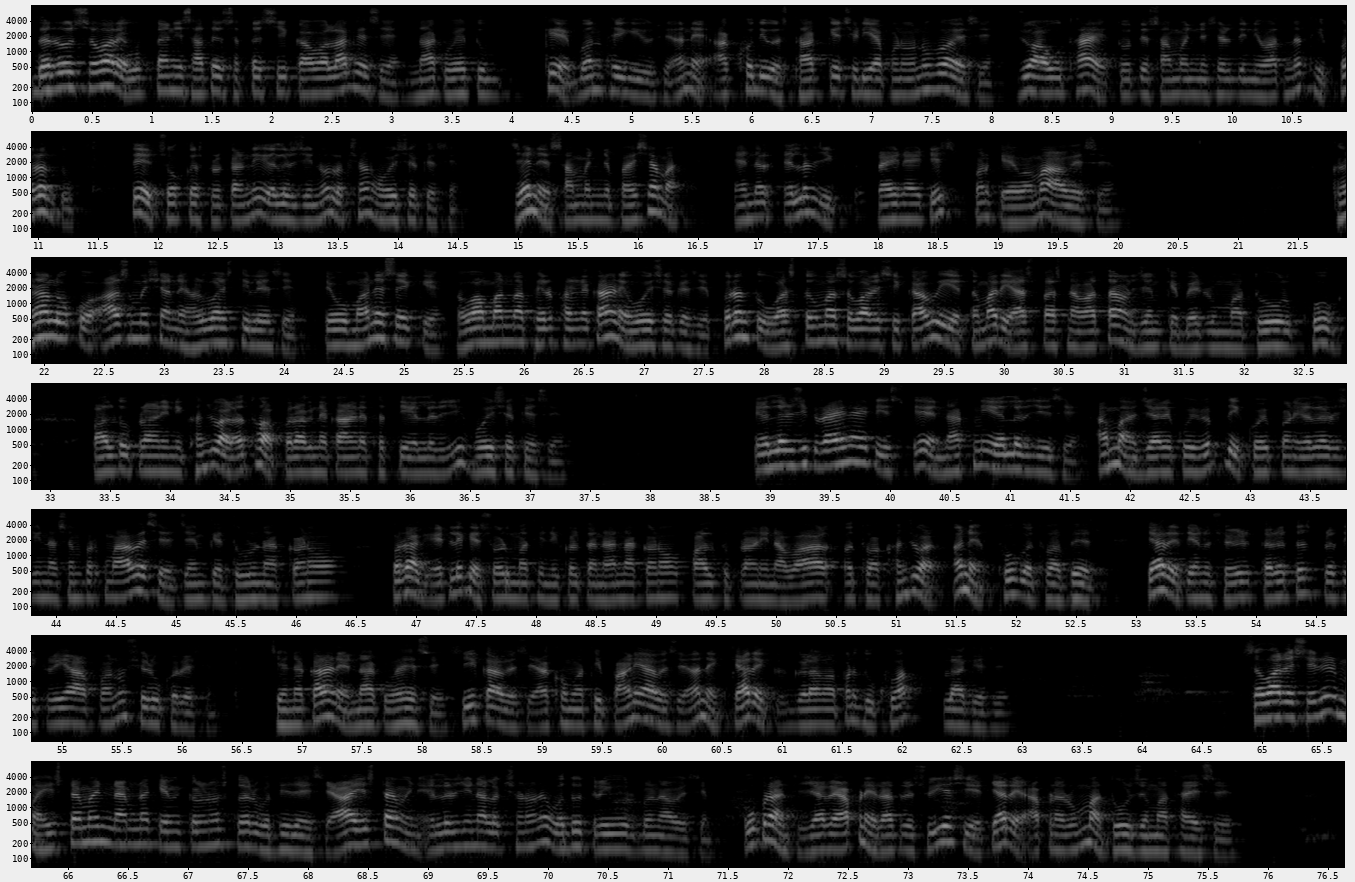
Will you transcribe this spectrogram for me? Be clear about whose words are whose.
Speaker 1: દરરોજ સવારે ઉઠતાની સાથે સતત છીંક આવવા લાગે છે. નાક વહેતું કે બંધ થઈ ગયું છે અને આખો દિવસ થાક કે ચીડિયાપણું અનુભવાય છે. જો આવું થાય તો તે સામાન્ય શરદીની વાત નથી, પરંતુ તે ચોક્કસ પ્રકારની એલર્જીનું લક્ષણ હોઈ શકે છે, જેને સામાન્ય ભાષામાં એનલ એલર્જીક રાઇનાઇટિસ પણ કહેવામાં આવે છે. ઘણા લોકો આ સમસ્યાને હળવાશથી લે છે. તેઓ માને છે કે હવામાનમાં ફેરફારને કારણે હોઈ શકે છે, પરંતુ વાસ્તવમાં સવારે શીખાવીએ તમારી આસપાસના વાતાવરણ જેમ કે બેડરૂમમાં ધૂળ, ફૂગ, પાલતુ પ્રાણીની ખંજવાળ અથવા પરાગને કારણે થતી એલર્જી હોઈ શકે છે. એલર્જીક રાઇનાઇટિસ એ નાકની એલર્જી છે. આમાં જ્યારે કોઈ વ્યક્તિ કોઈ પણ એલર્જીના સંપર્કમાં આવે છે, જેમ કે ધૂળના કણો પરાગ એટલે કે છોડમાંથી નીકળતા નાના કણો, પાલતુ પ્રાણીના વાળ અથવા ખંજવાળ અને ફૂગ અથવા ભેજ ત્યારે તેનું શરીર તરત જ પ્રતિક્રિયા આપવાનું શરૂ કરે છે. જેના કારણે નાક વહે છે છીંક આવે છે, આંખોમાંથી પાણી આવે છે અને ક્યારેક ગળામાં પણ દુખવા લાગે છે. સવારે શરીરમાં હિસ્ટામાઇન નામના કેમિકલનું સ્તર વધી જાય છે. આ હિસ્ટામિન એલર્જીના લક્ષણોને વધુ તીવ્ર બનાવે છે. ઉપરાંત, જ્યારે આપણે રાત્રે સૂઈએ છીએ, ત્યારે આપણા રૂમમાં ધૂળ જમા થાય છે.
